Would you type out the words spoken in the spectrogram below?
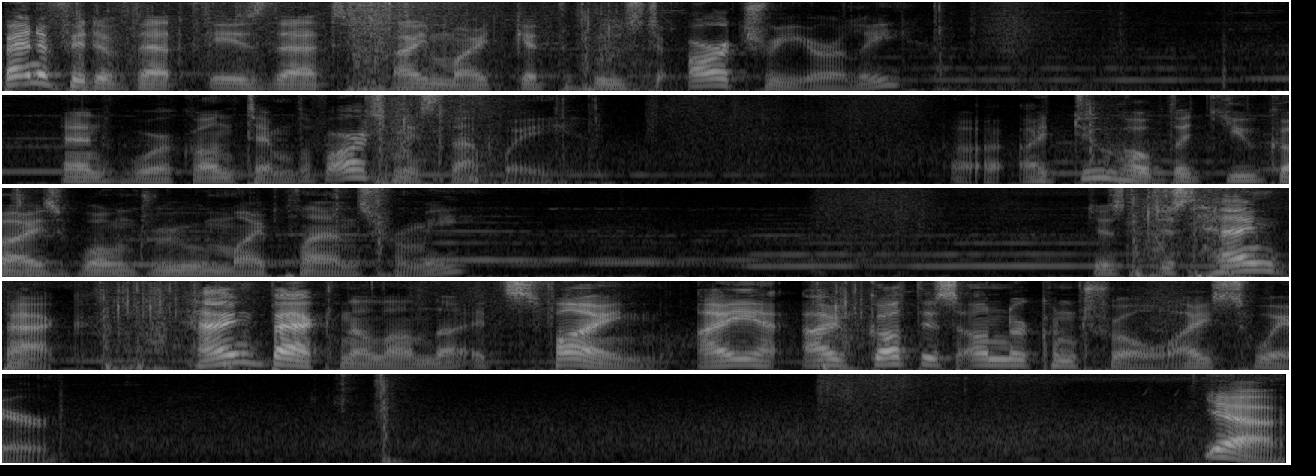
Benefit of that is that I might get the boost to archery early. And work on Temple of Artemis that way. Uh, I do hope that you guys won't ruin my plans for me. Just just hang back. Hang back, Nalanda. It's fine. I I've got this under control, I swear. Yeah,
